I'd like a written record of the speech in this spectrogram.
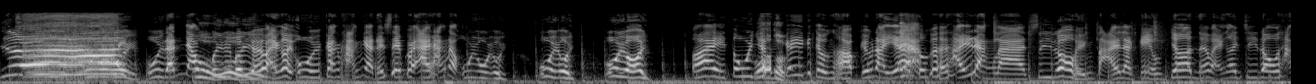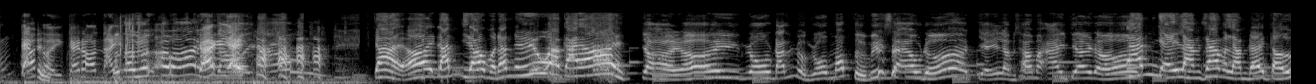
ui ui đánh nhau bi bi vậy các bạn ơi. Ui căng thẳng nha để xem coi ai thắng nào. Ui ui ui ui ui ui ui Ê, tôi nhìn cái cái trường hợp kiểu này á tôi có thể thấy rằng là Siro hiện tại là kèo trên các bạn ơi. Siro thắng chắc rồi cái từ nãy từ đó ơi. Cái gì? Trời ơi đánh gì đâu mà đánh yếu quá cay ơi. Trời ơi rô đánh rồi rô móc từ phía sau nữa. Vậy làm sao mà ai chơi được? Đánh vậy làm sao mà làm đệ tử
